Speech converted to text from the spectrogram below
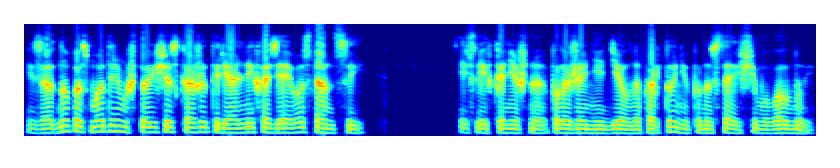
И заодно посмотрим, что еще скажет реальный хозяева станции если их, конечно, положение дел на фортуне по-настоящему волнует.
